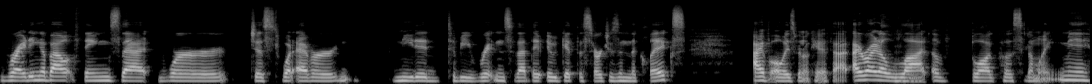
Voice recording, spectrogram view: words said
writing about things that were just whatever needed to be written so that they, it would get the searches and the clicks. I've always been okay with that. I write a mm-hmm. lot of blog posts and I'm like, meh,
